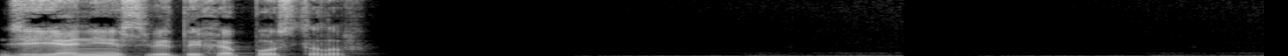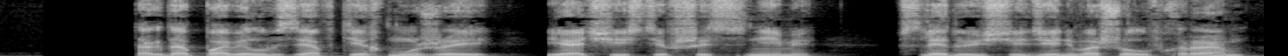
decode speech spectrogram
Деяния святых апостолов Тогда Павел, взяв тех мужей и очистившись с ними, в следующий день вошел в храм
